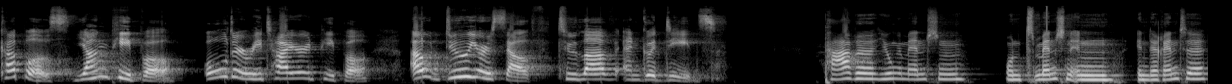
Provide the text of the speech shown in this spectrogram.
Couples, young people, older retired people, outdo yourself to love and good deeds. Paare, junge Menschen und Menschen in, in der Rente,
